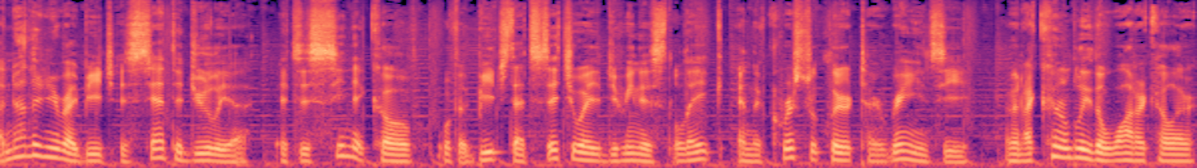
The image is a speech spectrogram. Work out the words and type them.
Another nearby beach is Santa Giulia. It's a scenic cove with a beach that's situated between this lake and the crystal clear Tyrrhenian Sea. I mean, I couldn't believe the watercolor,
